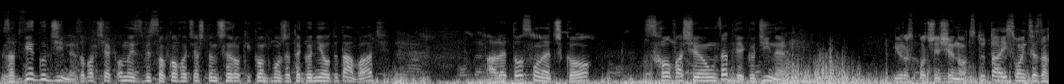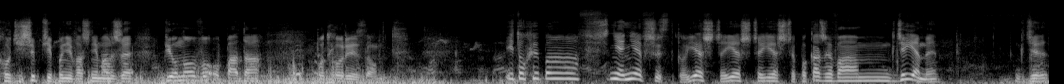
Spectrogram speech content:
za dwie godziny. Zobaczcie, jak ono jest wysoko, chociaż ten szeroki kąt może tego nie oddawać. Ale to słoneczko schowa się za dwie godziny i rozpocznie się noc. Tutaj słońce zachodzi szybciej, ponieważ niemalże pionowo opada pod horyzont. I to chyba, nie, nie wszystko. Jeszcze, jeszcze, jeszcze. Pokażę Wam, gdzie jemy. Gdzie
